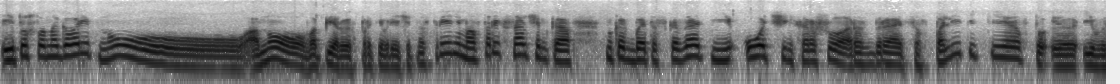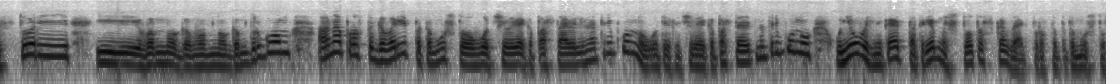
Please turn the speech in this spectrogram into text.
И то, что она говорит, ну, оно, во-первых, противоречит настроениям, а во-вторых, Савченко, ну, как бы это сказать, не очень хорошо разбирается в политике, в то, э, и в истории, и во многом, во многом другом. Она просто говорит, потому что вот человека поставили на трибуну, вот если человека поставить на трибуну, у него возникает потребность что-то сказать, просто потому что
